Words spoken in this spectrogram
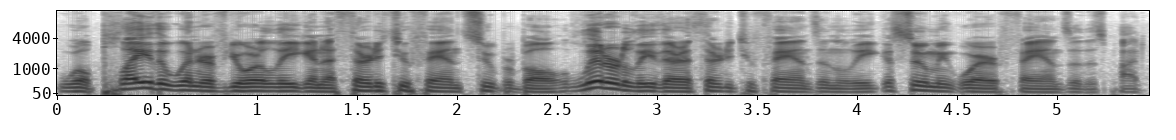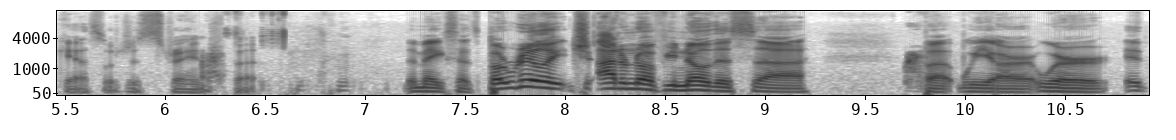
will play the winner of your league in a 32 fan Super Bowl. Literally, there are 32 fans in the league, assuming we're fans of this podcast, which is strange, but that makes sense. But really, I don't know if you know this, uh, but we are we're it,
